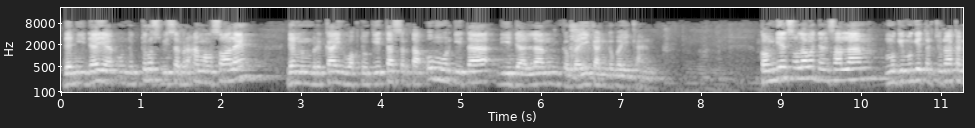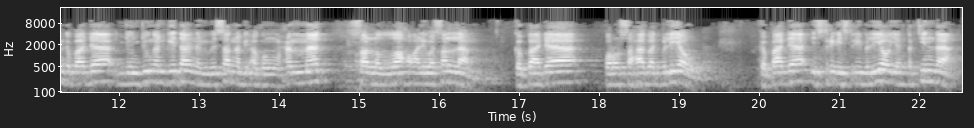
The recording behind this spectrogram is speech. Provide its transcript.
dan hidayah untuk terus bisa beramal soleh dan memberkahi waktu kita serta umur kita di dalam kebaikan-kebaikan. Kemudian salawat dan salam mugi-mugi tercurahkan kepada junjungan kita Nabi besar Nabi Agung Muhammad sallallahu alaihi wasallam kepada para sahabat beliau, kepada istri-istri beliau yang tercinta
